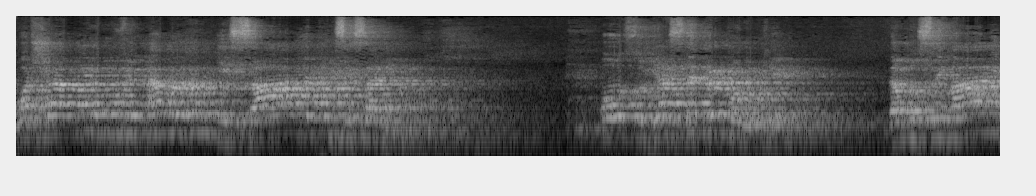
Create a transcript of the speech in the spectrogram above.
Wašavirhum fil amr i savjetuj se sa njim. Ovo su jasne preporuke da muslimani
